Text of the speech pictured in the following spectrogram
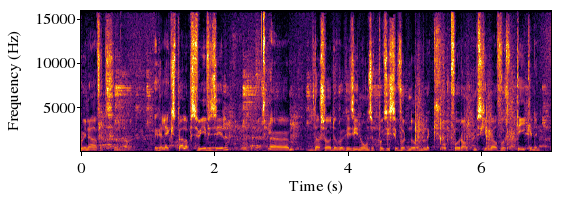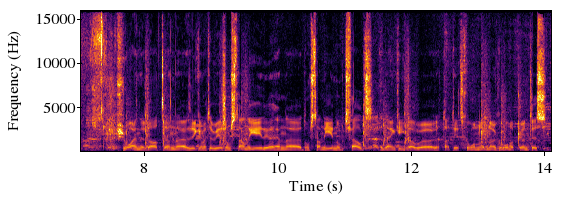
Goedenavond. Gelijk spel op Zwevenzelen. Uh, daar zouden we gezien onze positie voor het ogenblik op voorhand misschien wel voor tekenen. Ja, inderdaad. En uh, zeker met de weersomstandigheden en uh, de omstandigheden op het veld, denk ik dat, we, dat dit gewoon een gewonnen punt is. Ik,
